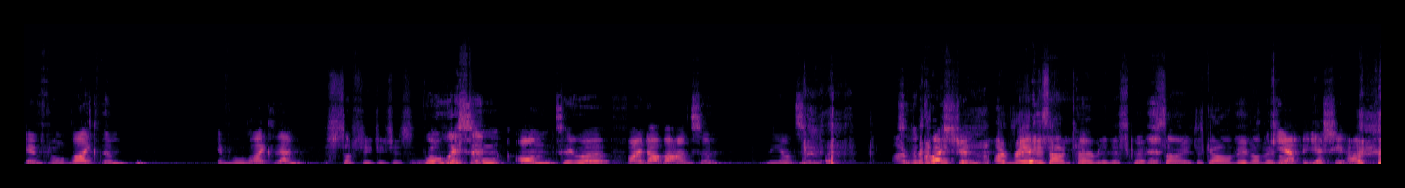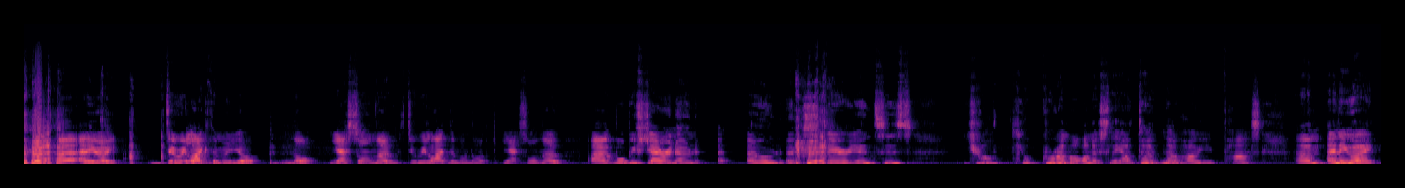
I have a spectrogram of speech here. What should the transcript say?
if we'll like them, if we'll like them. Substitute teachers. We'll listen on to uh, find out that answer. The answer. I the read question- This, I read this out terribly. This script. Sorry. Just go on. Move on. Move on. yeah, on. yes, you have. uh, anyway, do we like them or not? Yes or no? Do we like them or not? Yes or no? Uh, we'll be sharing own own experiences. your your grammar, honestly, I don't know how you pass. Um, anyway,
